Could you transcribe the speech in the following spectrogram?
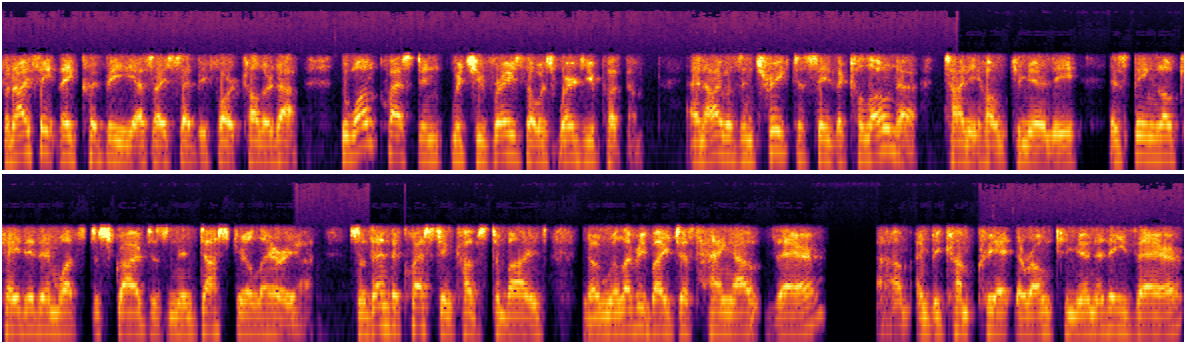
but I think they could be, as I said before, colored up. The one question which you've raised, though, is where do you put them? And I was intrigued to see the Kelowna tiny home community is being located in what's described as an industrial area. So then the question comes to mind, you know, will everybody just hang out there um, and become create their own community there,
